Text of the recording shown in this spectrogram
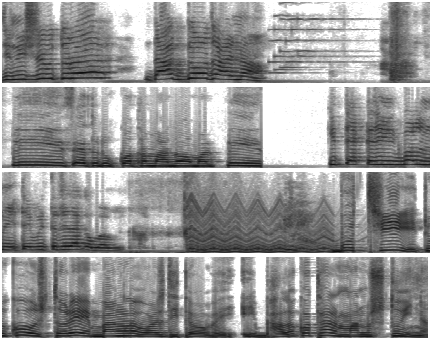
জিনিসের ভিতরে প্লিজ এতটুকু কথা মানো আমার প্লিজ কিন্তু একটা জিনিস বল নেটের ভিতরে লাগাবো আমি। বুঝছি টুকুস তোরে বাংলা ওয়াজ দিতে হবে। এই ভালো কথার মানুষ তুই না।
